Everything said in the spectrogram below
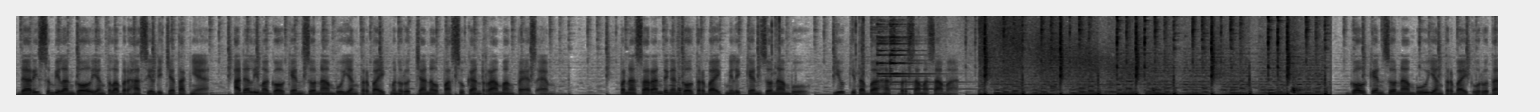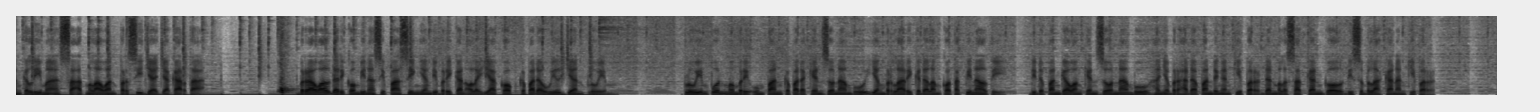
Dari 9 gol yang telah berhasil dicetaknya, ada 5 gol Kenzo Nambu yang terbaik menurut channel pasukan Ramang PSM. Penasaran dengan gol terbaik milik Kenzo Nambu? Yuk kita bahas bersama-sama. Gol Kenzo Nambu yang terbaik urutan kelima saat melawan Persija Jakarta. Berawal dari kombinasi passing yang diberikan oleh Yakob kepada Wiljan Pluim. Pluim pun memberi umpan kepada Kenzo Nambu yang berlari ke dalam kotak penalti. Di depan gawang Kenzo Nambu hanya berhadapan dengan kiper dan melesatkan gol di sebelah kanan kiper.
